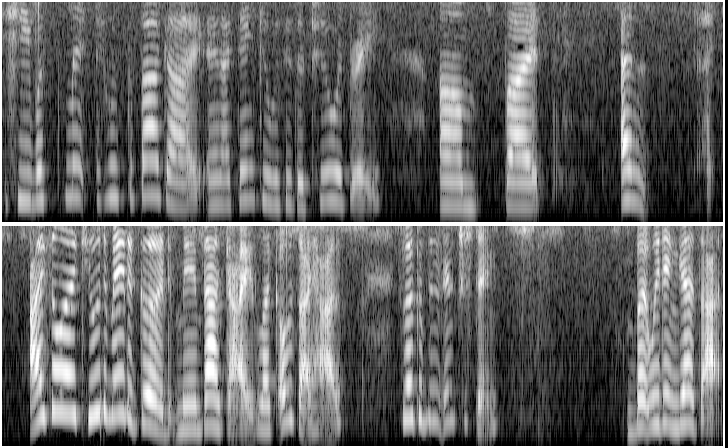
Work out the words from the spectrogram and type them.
he was the, he was the bad guy, and I think it was either two or three. Um, but and I feel like he would have made a good main bad guy, like Ozai had. So that could have been interesting. But we didn't get that,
